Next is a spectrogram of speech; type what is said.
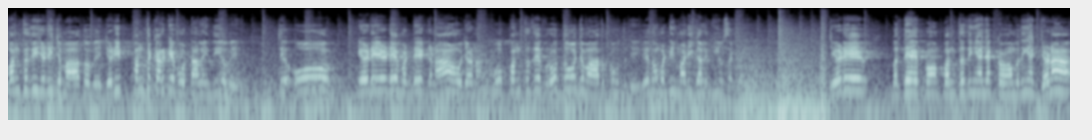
ਪੰਥ ਦੀ ਜਿਹੜੀ ਜਮਾਤ ਹੋਵੇ, ਜਿਹੜੀ ਪੰਥ ਕਰਕੇ ਵੋਟਾਂ ਲੈਂਦੀ ਹੋਵੇ, ਤੇ ਉਹ ਏੜੇ ਏੜੇ ਵੱਡੇ ਗੁਨਾਹ ਹੋ ਜਾਣ, ਉਹ ਪੰਥ ਦੇ ਵਿਰੁੱਧ ਉਹ ਜਮਾਤ ਭੁਗਤ ਜੇ। ਇਹ ਤੋਂ ਵੱਡੀ ਮਾੜੀ ਗੱਲ ਕੀ ਹੋ ਸਕਦੀ ਜਿਹੜੇ ਬੰਦੇ ਪੰਥ ਦੀਆਂ ਜਾਂ ਕੌਮ ਦੀਆਂ ਜੜਾਂ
